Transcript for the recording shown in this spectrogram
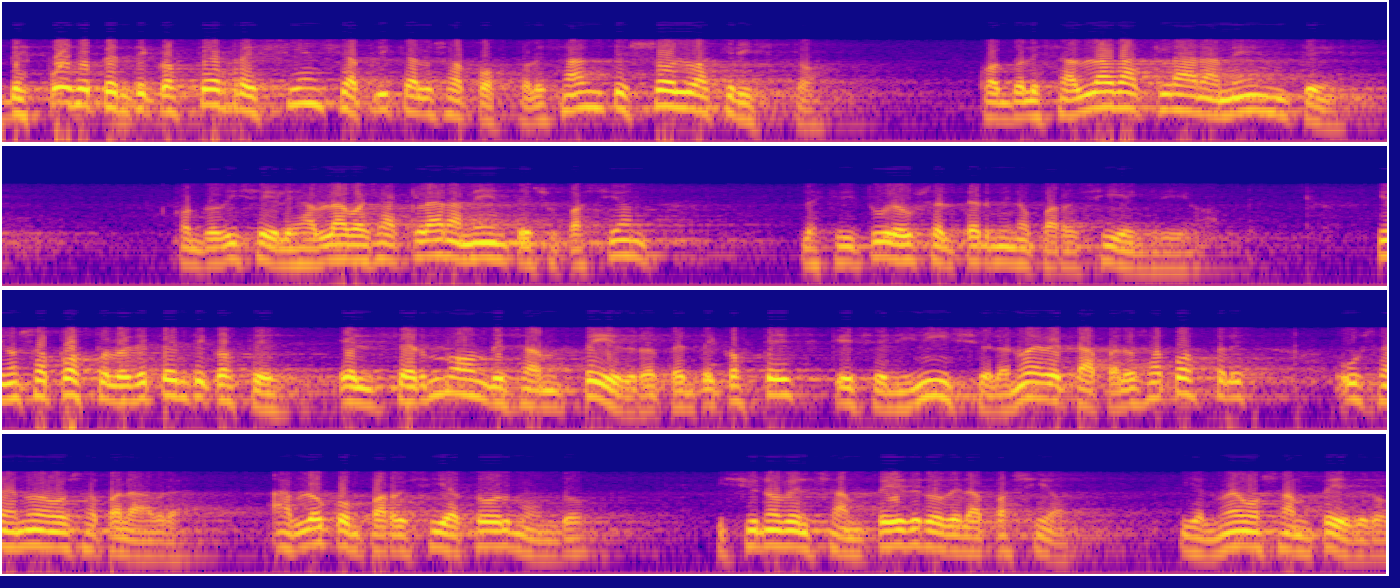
después de Pentecostés recién se aplica a los apóstoles, antes solo a Cristo. Cuando les hablaba claramente, cuando dice que les hablaba ya claramente de su pasión, la escritura usa el término parecía en griego. Y los apóstoles de Pentecostés, el sermón de San Pedro de Pentecostés, que es el inicio de la nueva etapa de los apóstoles, usa de nuevo esa palabra. Habló con parecía a todo el mundo, y si uno ve el San Pedro de la Pasión y el nuevo San Pedro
